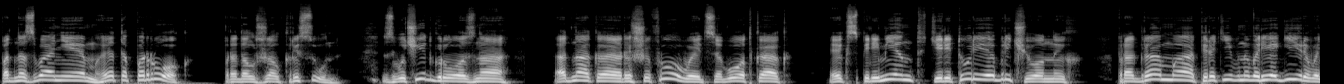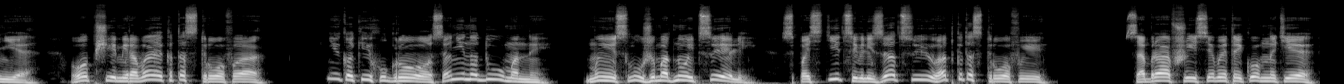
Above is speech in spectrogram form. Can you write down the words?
под названием «Это порог», — продолжал Крысун. «Звучит грозно, однако расшифровывается вот как «Эксперимент территории обреченных». Программа оперативного реагирования. Общая мировая катастрофа. Никаких угроз, они надуманы. Мы служим одной цели — спасти цивилизацию от катастрофы. Собравшиеся в этой комнате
